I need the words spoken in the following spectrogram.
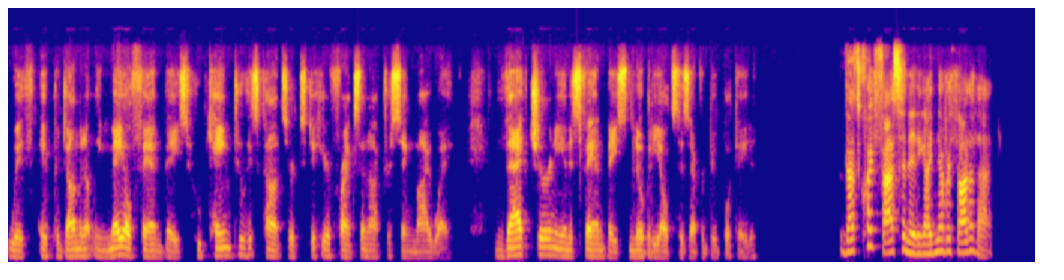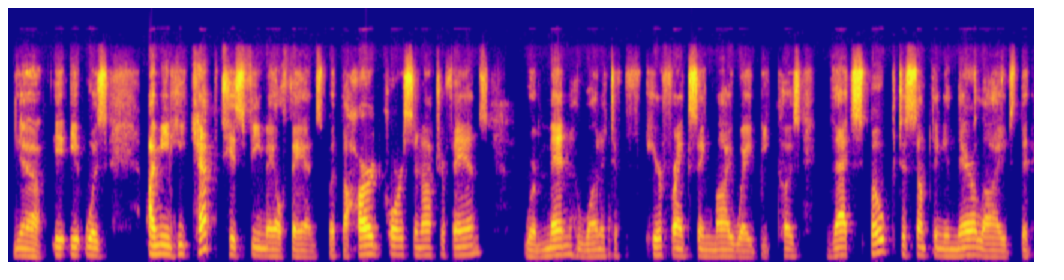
with a predominantly male fan base who came to his concerts to hear Frank Sinatra sing My Way. That journey in his fan base, nobody else has ever duplicated. That's quite fascinating. I'd never thought of that. Yeah, it, it was. I mean, he kept his female fans, but the hardcore Sinatra fans were men who wanted to f- hear Frank sing My Way because that spoke to something in their lives that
